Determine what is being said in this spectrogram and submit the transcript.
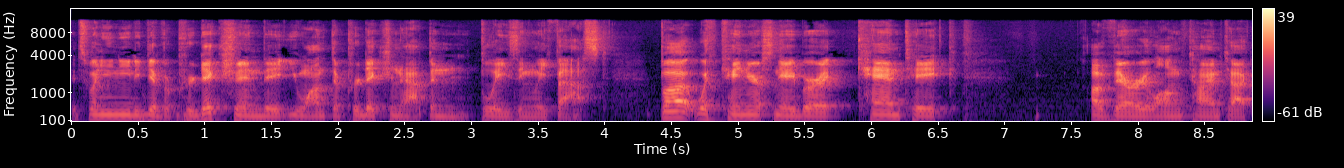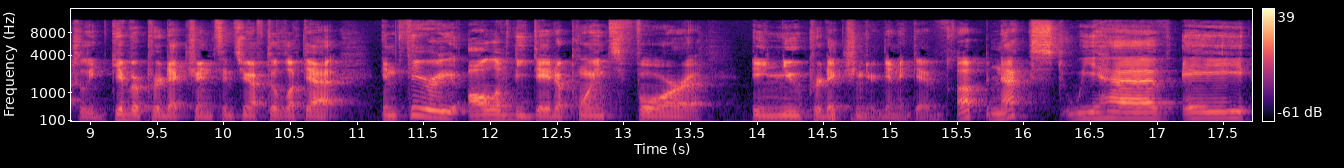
It's when you need to give a prediction that you want the prediction to happen blazingly fast. But with k-nearest neighbor, it can take a very long time to actually give a prediction since you have to look at, in theory, all of the data points for a new prediction you're going to give. Up next, we have a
